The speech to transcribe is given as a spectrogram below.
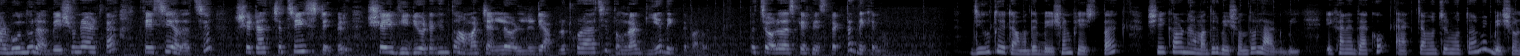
আর বন্ধুরা, বেসনের একটা ফেসিয়াল আছে, সেটা হচ্ছে থ্রি স্টেপের সেই ভিডিওটা কিন্তু আমার চ্যানেলে অলরেডি আপলোড করা আছে, তোমরা গিয়ে দেখতে পারো। তো চলো আজকে ফেস প্যাকটা দেখে নাও। যেহেতু এটা আমাদের বেসন ফেস প্যাক সেই কারণে আমাদের বেসন তো লাগবেই। এখানে দেখো এক চামচের মতো আমি বেসন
